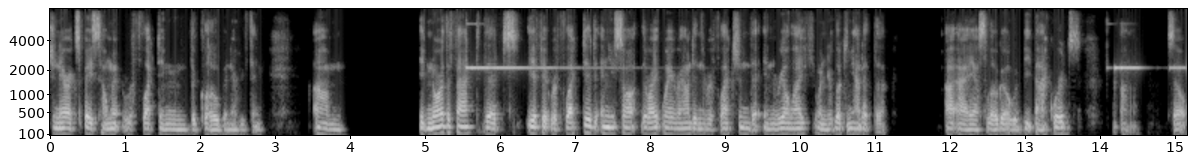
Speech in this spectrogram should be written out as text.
generic space helmet reflecting the globe and everything. Um, ignore the fact that if it reflected and you saw it the right way around in the reflection, that in real life, when you're looking at it, the IIAS logo would be backwards. Uh, so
